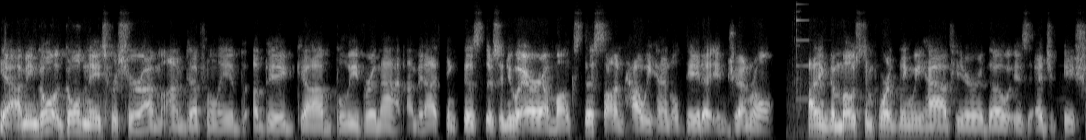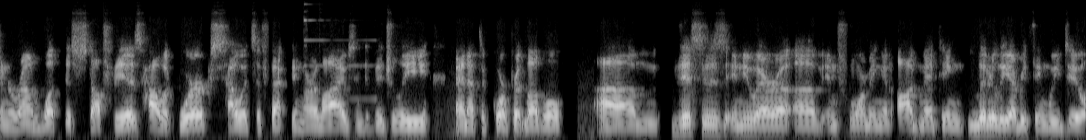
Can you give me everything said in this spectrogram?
Yeah, I mean, gold, golden age for sure. I'm I'm definitely a, a big um, believer in that. I mean, I think this there's a new era amongst this on how we handle data in general. I think the most important thing we have here, though, is education around what this stuff is, how it works, how it's affecting our lives individually and at the corporate level. Um, this is a new era of informing and augmenting literally everything we do.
